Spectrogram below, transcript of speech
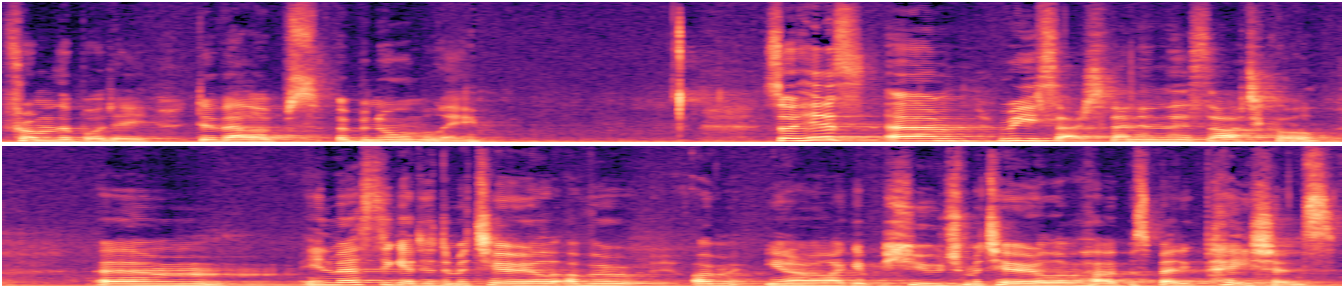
from the body develops abnormally. So his um, research then in this article um, investigated the material of a, of, you know, like a huge material of hypospadic patients,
